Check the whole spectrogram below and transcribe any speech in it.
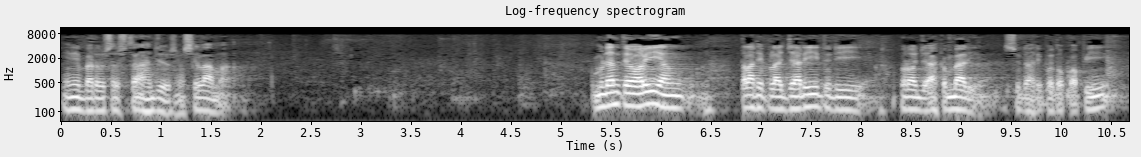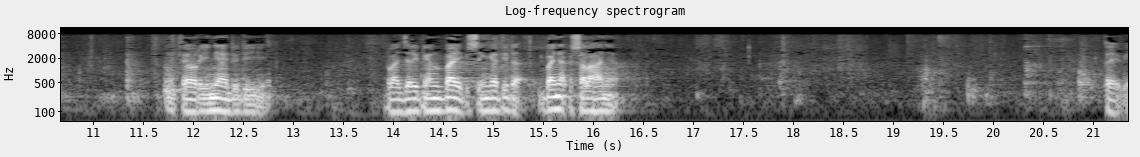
Ini baru setengah juz, masih lama. Kemudian teori yang telah dipelajari itu di merojaah kembali, sudah dipotokopi. Teorinya itu di pelajari dengan baik sehingga tidak banyak kesalahannya. Baik,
